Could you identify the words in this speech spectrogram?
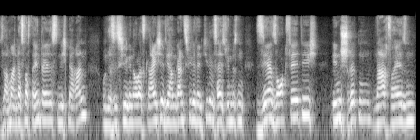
ich sage mal, an das, was dahinter ist, nicht mehr ran. Und das ist hier genau das Gleiche. Wir haben ganz viele Ventile. Das heißt, wir müssen sehr sorgfältig in Schritten nachweisen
